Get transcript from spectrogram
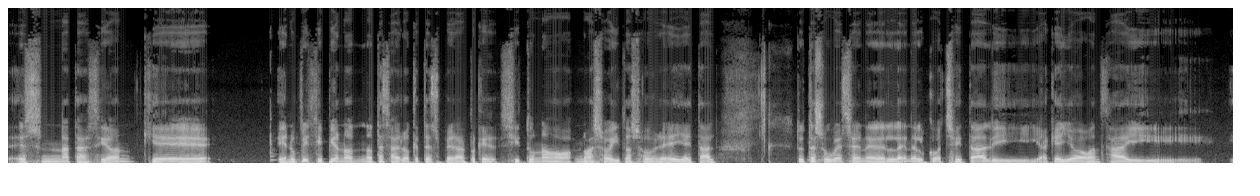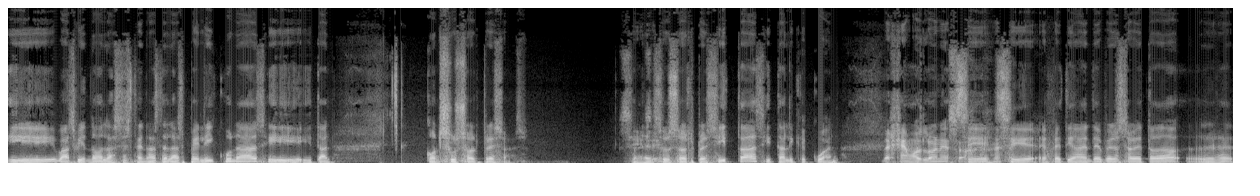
es una atracción que en un principio no, no te sabes lo que te esperas, porque si tú no, no has oído sobre ella y tal, tú te subes en el, en el coche y tal, y aquello avanza y, y vas viendo las escenas de las películas y tal, con sus sorpresas sus sorpresitas y tal y que cual. Dejémoslo en eso. Sí, sí, efectivamente, pero sobre todo eh,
